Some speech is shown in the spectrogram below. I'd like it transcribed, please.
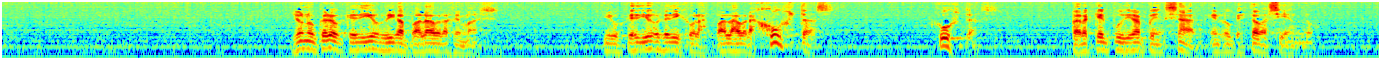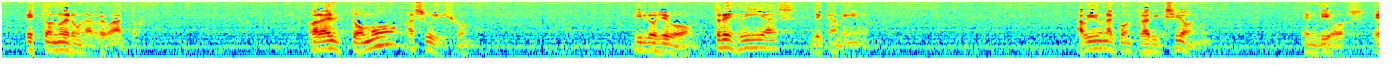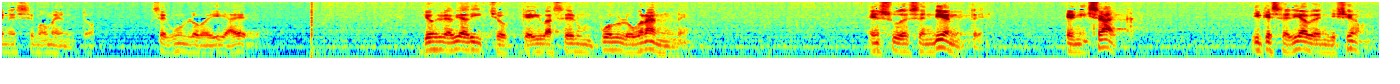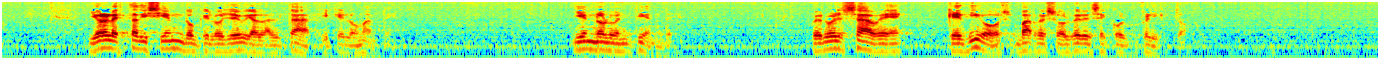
Yo no creo que Dios diga palabras de más. Digo que Dios le dijo las palabras justas, justas, para que él pudiera pensar en lo que estaba haciendo. Esto no era un arrebato. Ahora él tomó a su hijo y lo llevó tres días de camino. Había una contradicción en Dios en ese momento, según lo veía él. Dios le había dicho que iba a ser un pueblo grande en su descendiente, en Isaac, y que sería bendición. Y ahora le está diciendo que lo lleve al altar y que lo mate. Y él no lo entiende pero él sabe que Dios va a resolver ese conflicto.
